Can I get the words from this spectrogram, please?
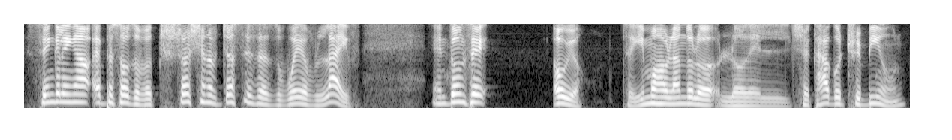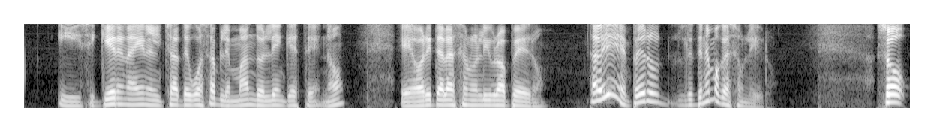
singling out episodes of obstruction of justice as a way of life. Entonces, obvio, seguimos hablando lo, del Chicago Tribune. Y si quieren ahí en el chat de WhatsApp les mando el link este, ¿no? Eh, ahorita le hacen un libro a Pedro. Está bien, Pedro, le tenemos que hacer un libro. So,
